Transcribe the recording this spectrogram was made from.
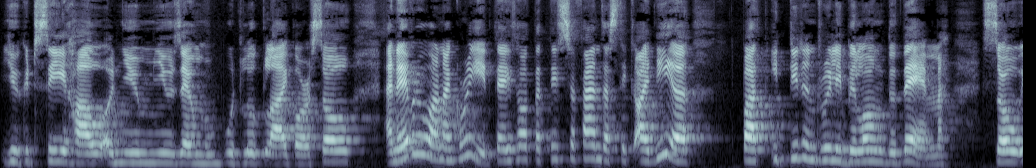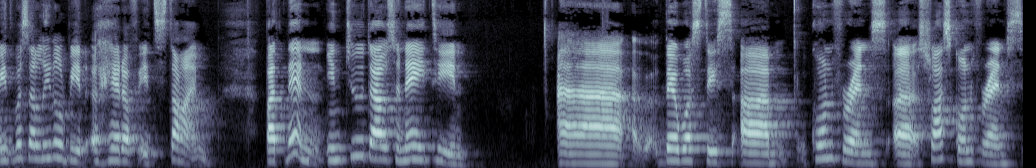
You could see how a new museum would look like or so. And everyone agreed. They thought that this is a fantastic idea, but it didn't really belong to them. So it was a little bit ahead of its time. But then in 2018, uh, there was this um, conference, uh, Slush conference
